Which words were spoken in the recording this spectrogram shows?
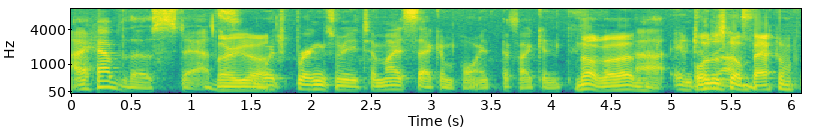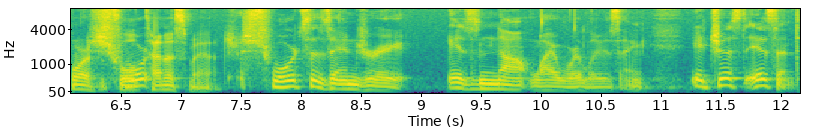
I have those stats. There you go. Which brings me to my second point, if I can. No, go ahead. Uh, we'll just go back and forth. It's a little Schwar- tennis match. Schwartz's injury is not why we're losing. It just isn't.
